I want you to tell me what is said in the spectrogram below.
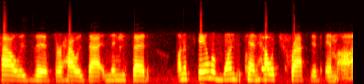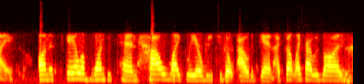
how is this or how is that, and then you said on a scale of one to ten, how attractive am I? On a scale of one to ten, how likely are we to go out again? I felt like I was on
